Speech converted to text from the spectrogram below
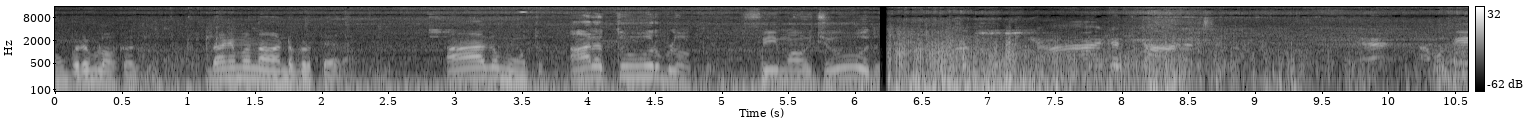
മൂപ്പരും ബ്ലോക്ക് ആക്കി. ഇതാണ് നമ്മൾ നാടിന്റെ പ്രത്യേകത. ആകെ മൂത്ത്. ആലത്തൂർ ബ്ലോക്ക് ഫി നമുക്ക്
